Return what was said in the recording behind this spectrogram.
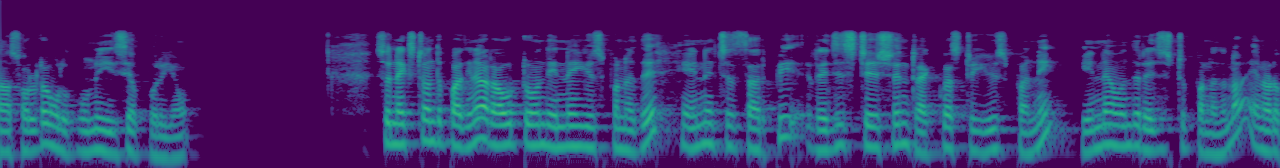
நான் சொல்கிறேன் உங்களுக்கு இன்னும் ஈஸியாக புரியும். ஸோ நெக்ஸ்ட் வந்து பார்த்தீங்கன்னா ரவுட்டர் வந்து என்ன யூஸ் பண்ணுது? என்ஹெச்எஸ்ஆர்பி ரெஜிஸ்ட்ரேஷன் ரெக்வஸ்ட் யூஸ் பண்ணி என்ன வந்து ரெஜிஸ்டர் பண்ணுதுன்னா என்னோட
